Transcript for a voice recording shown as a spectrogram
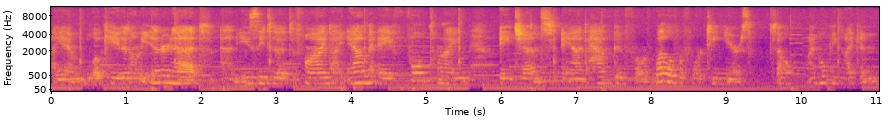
I am located on the internet and easy to, to find. I am a full-time agent and have been for well over 14 years. So I'm hoping I can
